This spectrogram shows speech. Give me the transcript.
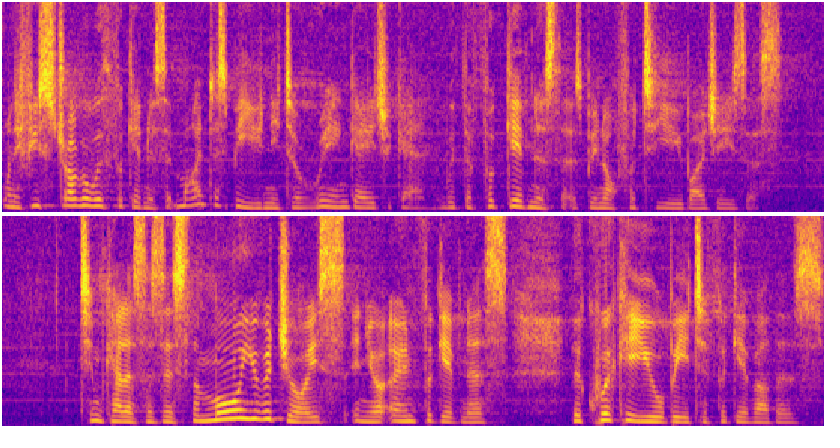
And if you struggle with forgiveness, it might just be you need to re engage again with the forgiveness that has been offered to you by Jesus. Tim Keller says this the more you rejoice in your own forgiveness, the quicker you will be to forgive others.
